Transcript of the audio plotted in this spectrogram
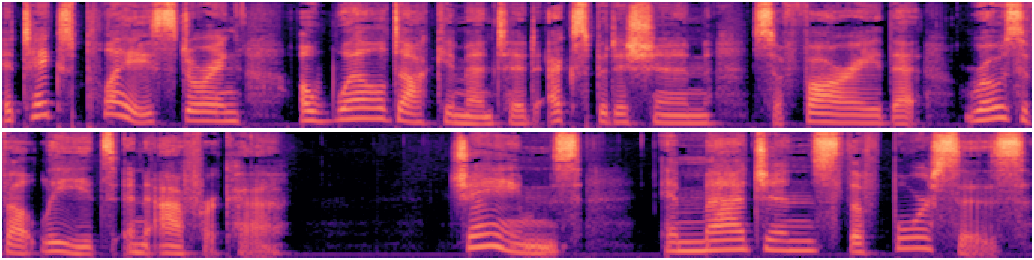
It takes place during a well documented expedition safari that Roosevelt leads in Africa. James imagines the forces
